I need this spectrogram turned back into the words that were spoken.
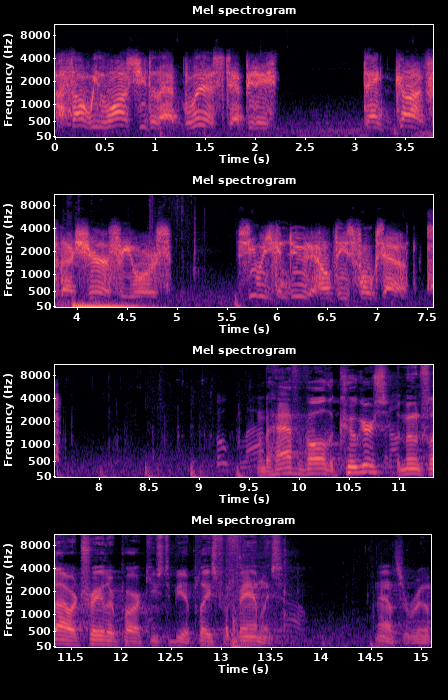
I thought we lost you to that bliss, deputy. Thank God for that sheriff of yours. See what you can do to help these folks out. On behalf of all the Cougars, the Moonflower Trailer Park used to be a place for families. Now it's a room.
